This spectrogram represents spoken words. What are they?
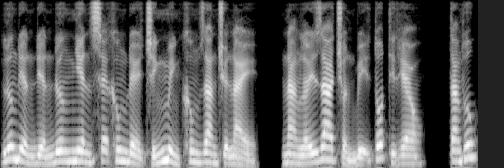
Lương Điền Điền đương nhiên sẽ không để chính mình không gian chuyện này, nàng lấy ra chuẩn bị tốt thịt heo, tam thúc,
